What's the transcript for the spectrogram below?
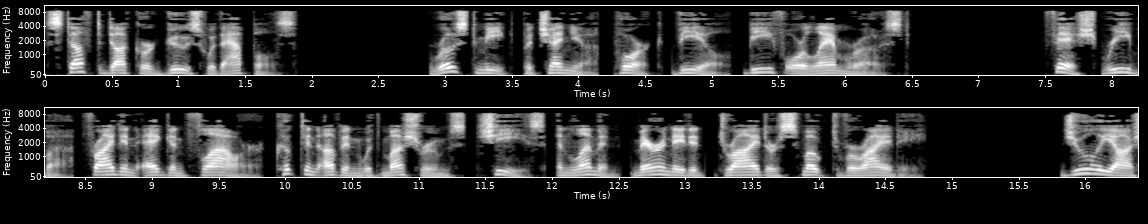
Stuffed duck or goose with apples. Roast meat pechenia, pork, veal, beef or lamb roast. Fish reba, fried in egg and flour, cooked in oven with mushrooms, cheese, and lemon, marinated, dried or smoked variety. Gulyás,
